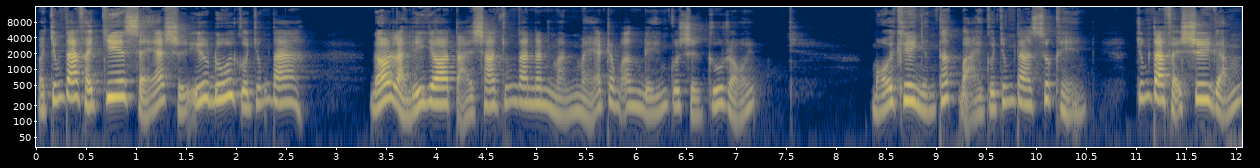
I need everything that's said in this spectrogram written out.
và chúng ta phải chia sẻ sự yếu đuối của chúng ta. Đó là lý do tại sao chúng ta nên mạnh mẽ trong ân điển của sự cứu rỗi. Mỗi khi những thất bại của chúng ta xuất hiện, chúng ta phải suy gẫm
